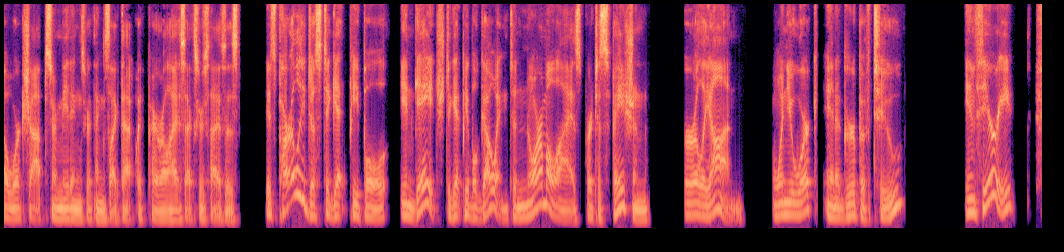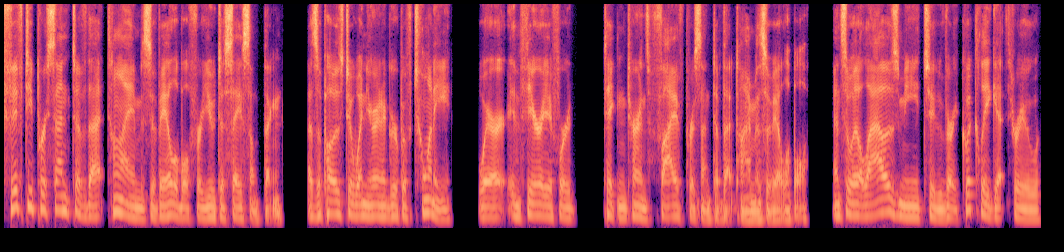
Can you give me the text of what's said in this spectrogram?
uh, workshops or meetings or things like that with paralyzed exercises is partly just to get people engaged, to get people going, to normalize participation early on. When you work in a group of two, in theory, 50% of that time is available for you to say something, as opposed to when you're in a group of 20, where in theory, if we're taking turns, 5% of that time is available. And so it allows me to very quickly get through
